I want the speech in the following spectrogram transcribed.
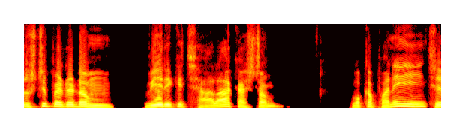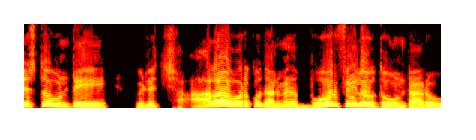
దృష్టి పెట్టడం వీరికి చాలా కష్టం. ఒక పని చేస్తూ ఉంటే వీళ్ళు చాలా వరకు దాని మీద బోర్ ఫీల్ అవుతూ ఉంటారు.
